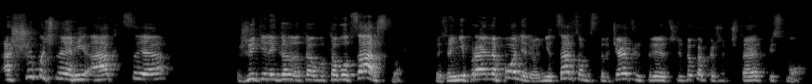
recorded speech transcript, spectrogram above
ошибочная реакция жителей того, царства. То есть они неправильно поняли, он не царством встречается, только пишет, читает письмо.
